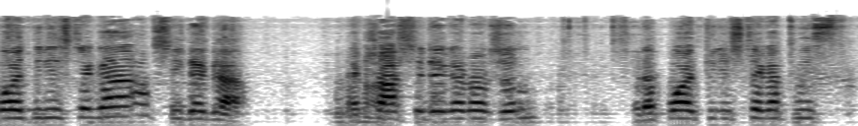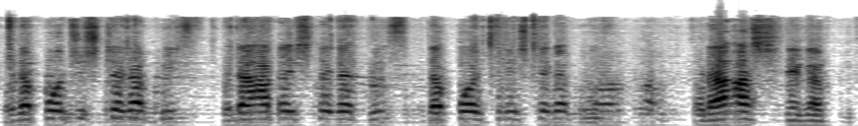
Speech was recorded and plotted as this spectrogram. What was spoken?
পঁয়ত্রিশ টাকা আশি টাকা। একশো আশি টাকা ডজন। এটা পঁয়ত্রিশ টাকা পিস এটা পঁচিশ টাকা পিস এটা আঠাশ টাকা পিস এটা পঁয়ত্রিশ টাকা পিস এটা আশি টাকা পিস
